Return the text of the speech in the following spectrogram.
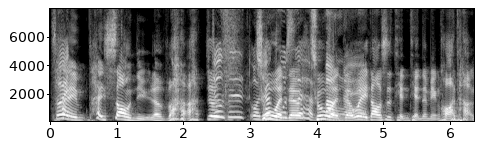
所以太太少女了吧？就就是我觉得初吻的初吻的味道是甜甜的棉花糖。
